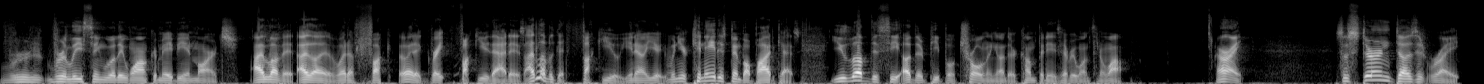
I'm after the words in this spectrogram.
re- releasing Willy Wonka maybe in March. I love it. I love it. What a fuck. What a great fuck you that is. I love a good fuck you. You know, you're, when you're Kaneda's Pinball Podcast, you love to see other people trolling other companies every once in a while. All right. So Stern does it right.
